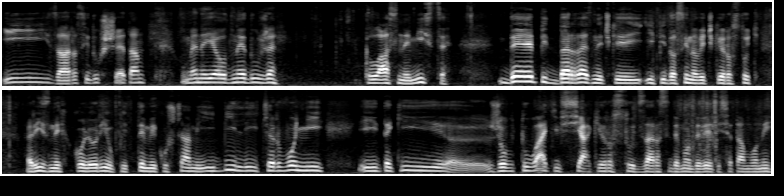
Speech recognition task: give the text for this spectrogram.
І зараз іду ще там. У мене є одне дуже класне місце, де підберезнички і підосиновички ростуть різних кольорів під тими кущами. І білі, і червоні, і такі е, жовтуваті всякі ростуть. Зараз ідемо дивитися, там вони,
